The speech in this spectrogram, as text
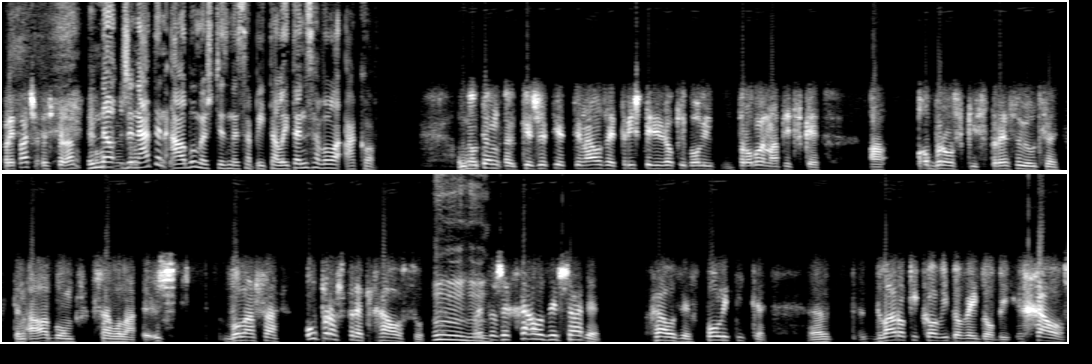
Prepač, ešte raz. No, že na ten album ešte sme sa pýtali, ten sa volá ako? No ten, keďže tie, tie naozaj 3-4 roky boli problematické a obrovsky stresujúce, ten album sa volá, volá sa Uprostred chaosu. Mm-hmm. Pretože chaos je všade. Chaos je v politike, dva roky covidovej doby, chaos.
